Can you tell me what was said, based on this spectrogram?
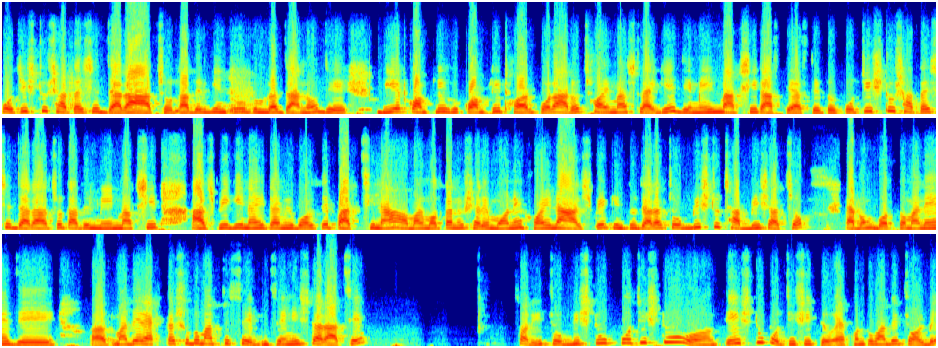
পঁচিশ টু সাতাশের যারা আছো, তাদের কিন্তু তোমরা জানো যে বিএড কমপ্লিট কমপ্লিট হওয়ার পর আরও ছয় মাস লাগে যে মেইন মার্কশিট আসতে আসতে। তো পঁচিশ টু সাতাশের যারা আছো, তাদের মেইন মার্কশিট আসবে কি না এটা আমি বলতে পারছি না। আমার মতানুসারে মনে হয় না আসবে। কিন্তু যারা চব্বিশ টু ছাব্বিশ আছো এবং বর্তমানে যে তোমাদের একটা শুধুমাত্র সেমিস্টার আছে। সরি চব্বিশ টু পঁচিশ টু তেইশ টু পঁচিশই তো এখন তোমাদের চলবে।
